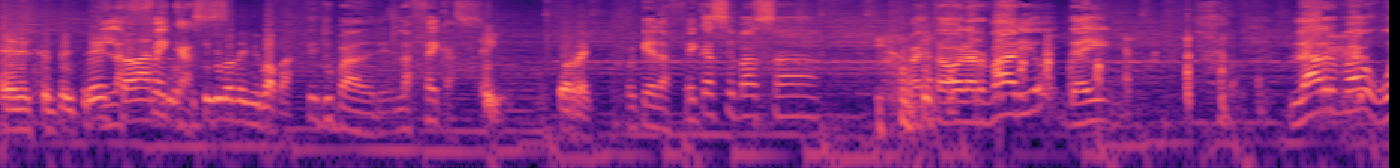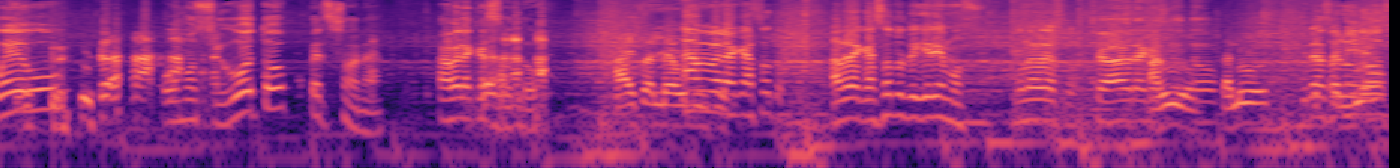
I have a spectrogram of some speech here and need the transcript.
En el 63 En las estaban los fecas. testículos de mi papá. De tu padre, las fecas. Sí, correcto. Porque de las fecas se pasa a estado larvario, de ahí larva, huevo, homocigoto, persona. Abra casoto. A esa es la evolución. Abra Casoto. Abra Casoto, te queremos. Un abrazo. Chao, abra Amigos, casoto. saludos. Gracias, Saludos. amigos.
